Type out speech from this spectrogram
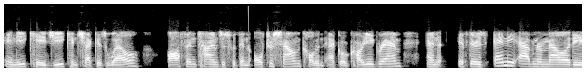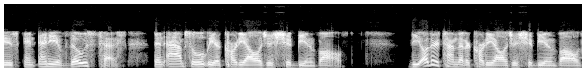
An EKG can check as well. Oftentimes, it's with an ultrasound called an echocardiogram. And if there's any abnormalities in any of those tests, then absolutely a cardiologist should be involved. The other time that a cardiologist should be involved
